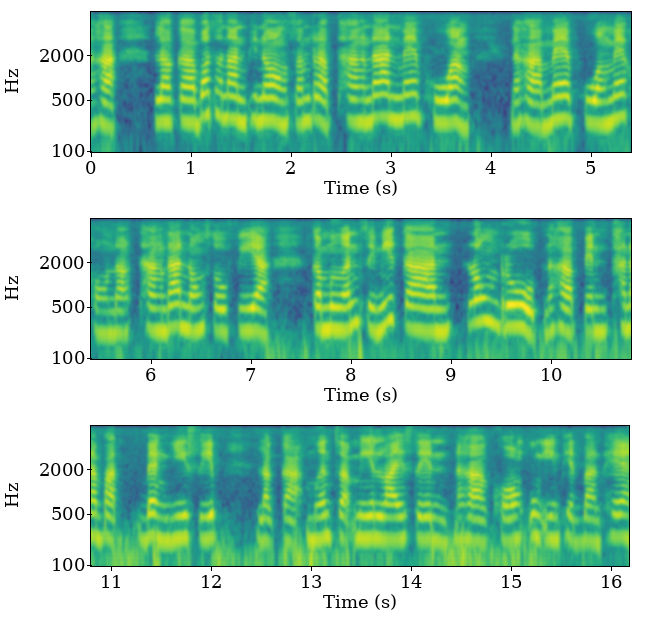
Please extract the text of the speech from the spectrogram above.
นะคะแล้วก็บ่เท่านั้นพี่น้องสำหรับทางด้านแม่พวงนะคะ แม่พวงแม่ของทางด้านน้องโซเฟียก็เหมือนสิมีการลงรูปนะคะเป็นธนบัตรแบ่งยีซิปแล้วก็เหมือนจะมีลายเซ็นนะคะของอุงอิงเพชรบานแพง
